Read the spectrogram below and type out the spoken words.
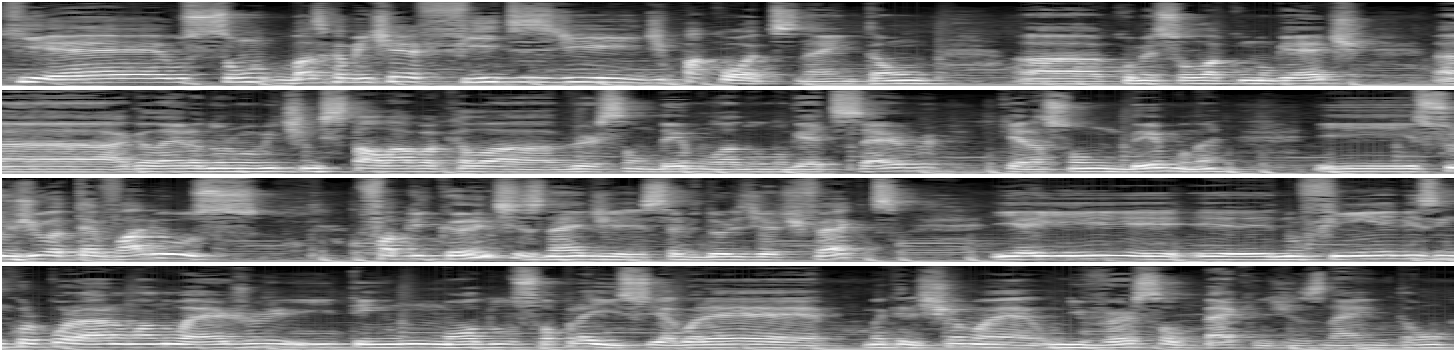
que é o são basicamente é feeds de, de pacotes, né? Então ah, começou lá com o Nuget. Ah, a galera normalmente instalava aquela versão demo lá do Nuget Server, que era só um demo, né? E surgiu até vários fabricantes né, de servidores de artifacts. E aí e, no fim eles incorporaram lá no Azure e tem um módulo só para isso. E agora é como é que eles chamam? É Universal Packages né? Então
